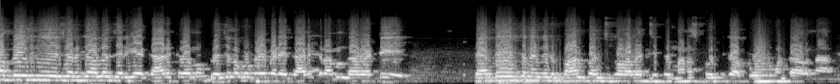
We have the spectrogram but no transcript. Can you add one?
డెబ్బై ఐదు నియోజకవర్గాల్లో జరిగే కార్యక్రమం ప్రజలకు ఉపయోగపడే కార్యక్రమం కాబట్టి పెద్ద ఎత్తున మీరు పాలు పంచుకోవాలని చెప్పి మనస్ఫూర్తిగా కోరుకుంటా ఉన్నాను.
